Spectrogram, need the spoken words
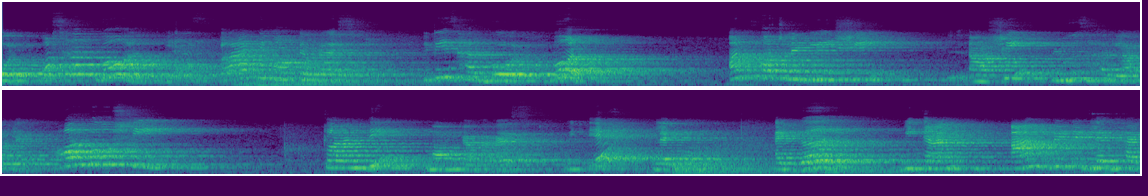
goal. What's her goal? Yes, climbing Mount Everest. It is her goal. Goal. unfortunately, she uh, she lose her left leg. Although she climbed the Mount Everest with a leg bone. A girl with an amputated leg has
